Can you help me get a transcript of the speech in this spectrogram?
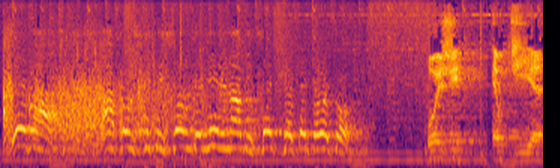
Viva a Constituição de 1988! Hoje é o dia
